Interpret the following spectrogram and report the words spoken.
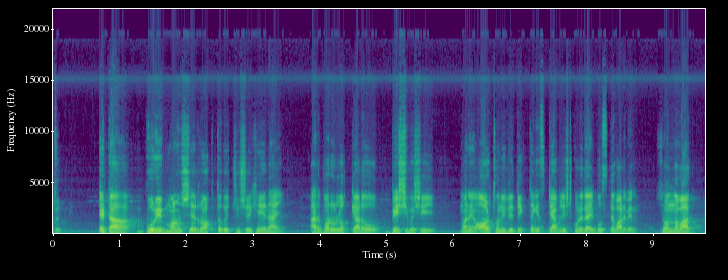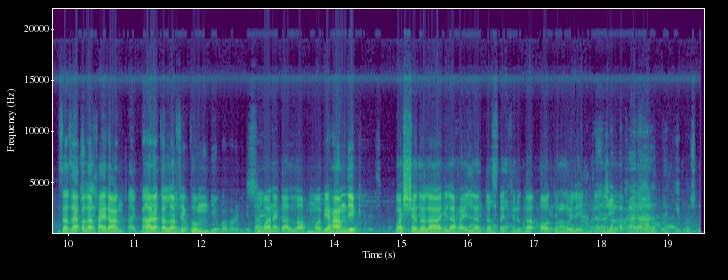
এটা গরিব মানুষের রক্তকে চুষে খেয়ে নেয় আর বড় লোককে আরও বেশি বেশি মানে অর্থনীতির দিক থেকে স্ট্যাবলিশ করে দেয়। বুঝতে পারবেন। ধন্যবাদ। জাজাকাল্লাহ খায়রান। বারাকাল্লাহ ফিকুম। সুবানাকা আল্লাহুম্মা বিহামদিক। ওয়াশহাদু লা ইলাহা ইল্লা আনতা আস্তাগফিরুকা ওয়া আতুবু ইলাইক।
